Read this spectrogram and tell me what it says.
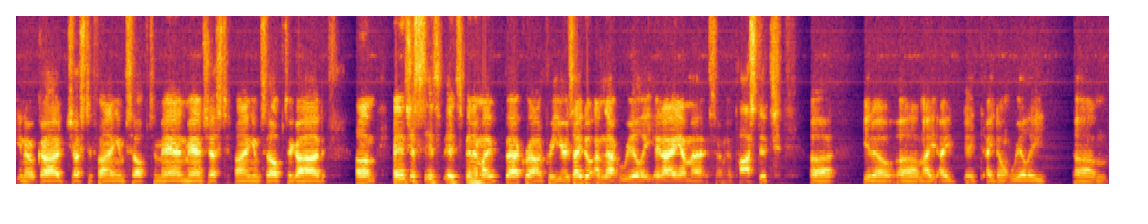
you know, God justifying himself to man, man justifying himself to God. Um, and it's just it's it's been in my background for years. I don't I'm not really, and I am a sort of apostate. You know, um, I, I I don't really um,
